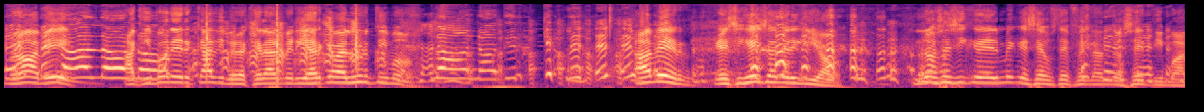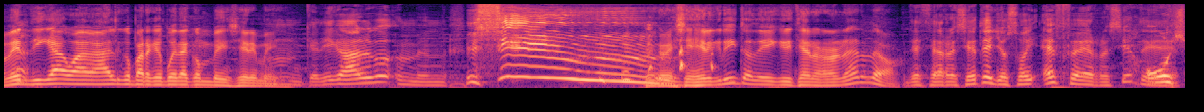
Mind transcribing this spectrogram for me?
No, a ver, No, no, aquí no. pone el Cádiz, pero es que la armería es el que va el último. No, no, tienes que leer el- A ver, exigencia del guion. No sé si creerme que sea usted Fernando VII. A ver, diga o haga algo para que pueda convencerme. Mm, Que diga algo. mm, ¡Sí! Pero ese es el grito de Cristiano Ronaldo. De CR7 yo soy FR7. Uy,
